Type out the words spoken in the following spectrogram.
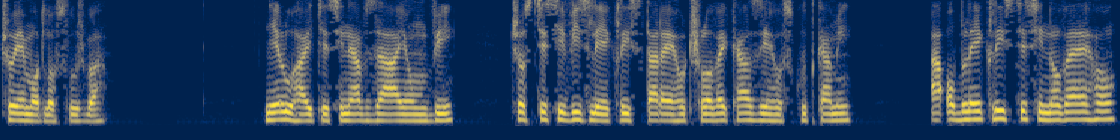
čo je modloslužba. Nelúhajte si navzájom vy, čo ste si vyzliekli starého človeka s jeho skutkami a obliekli ste si nového,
